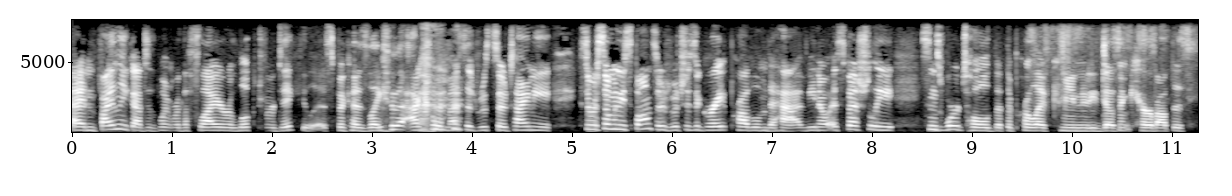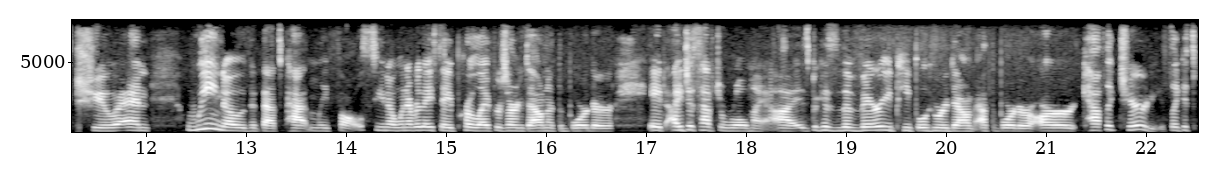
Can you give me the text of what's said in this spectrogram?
And finally got to the point where the flyer looked ridiculous because, like, the actual message was so tiny because there were so many sponsors, which is a great problem to have, you know, especially since we're told that the pro life community doesn't care about this issue. And we know that that's patently false. You know, whenever they say pro lifers aren't down at the border, it I just have to roll my eyes because the very people who are down at the border are Catholic charities. Like it's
